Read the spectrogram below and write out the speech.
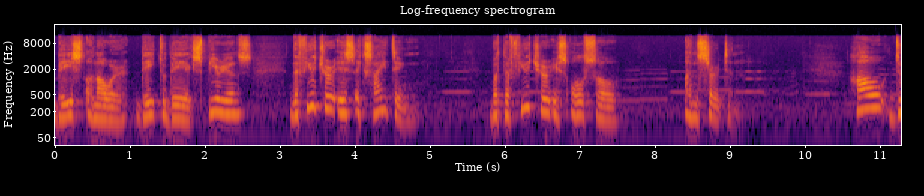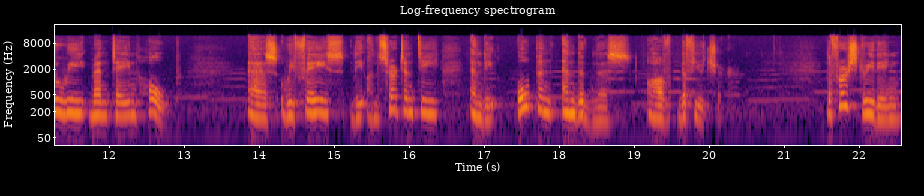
based on our day to day experience, the future is exciting, but the future is also uncertain. How do we maintain hope as we face the uncertainty and the open endedness of the future? The first reading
